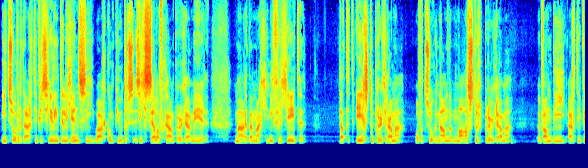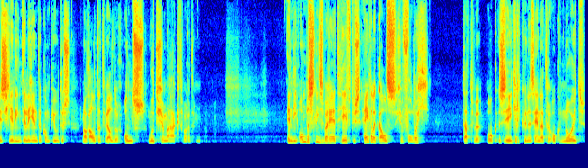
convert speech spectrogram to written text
iets over de artificiële intelligentie, waar computers zichzelf gaan programmeren. Maar dan mag je niet vergeten dat het eerste programma, of het zogenaamde masterprogramma van die artificiële intelligente computers, nog altijd wel door ons moet gemaakt worden. En die onbeslisbaarheid heeft dus eigenlijk als gevolg dat we ook zeker kunnen zijn dat er ook nooit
